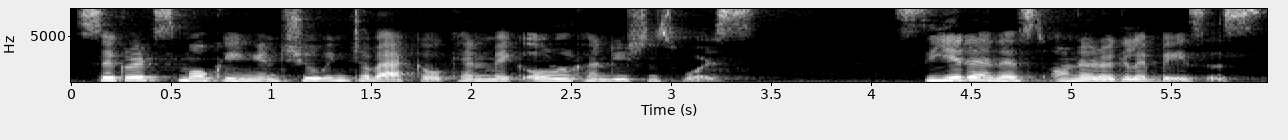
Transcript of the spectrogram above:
Cigarette smoking and chewing tobacco can make oral conditions worse. See a dentist on a regular basis.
